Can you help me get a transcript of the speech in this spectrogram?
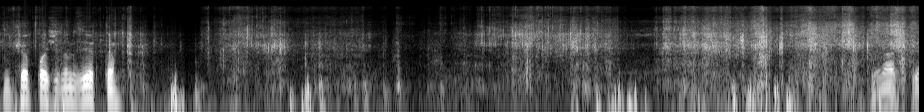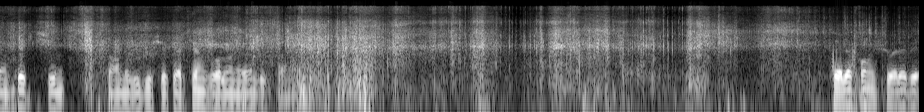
Şimdi çöp poşetimizi yırttım. Yeni açıklayayım tek kişiyim. Şu anda video çekerken zorlanıyorum bir saniye. Telefonu şöyle bir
